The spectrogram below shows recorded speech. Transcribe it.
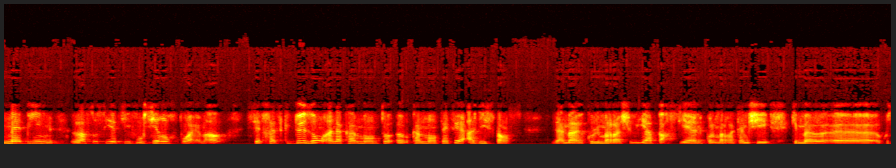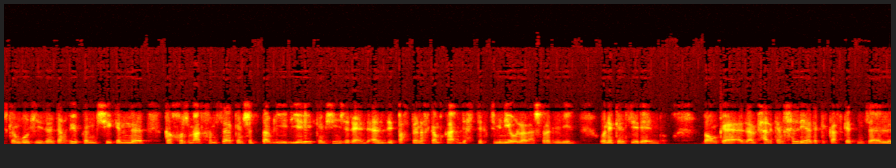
ما بين l'associatif و cireur point ma c'est presque deux ans أنا كنمونتو كنمونتي فيه à distance زعما كل مرة شوية partiel كل مرة كنمشي كما آه كنت كنقول في les interviews كنمشي كن كنخرج مع الخمسه كنشد ال tablier ديالي كنمشي نجري عند un des partenaires كنبقى عندي حتى ل 8 ولا 10 د الليل. وأنا كنسيري عنده donc آه، زعما بحال كنخلي هذاك الكاسكيت نتاع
